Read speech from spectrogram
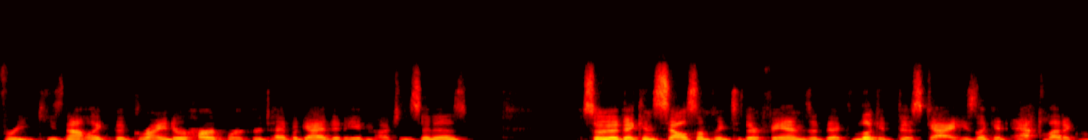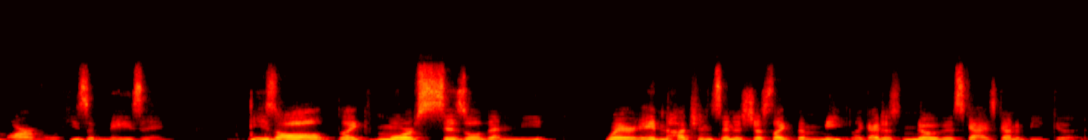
freak. He's not like the grinder, hard worker type of guy that Aiden Hutchinson is. So that they can sell something to their fans and be like, look at this guy. He's like an athletic marvel. He's amazing. He's all like more sizzle than meat, where Aiden Hutchinson is just like the meat. Like, I just know this guy's going to be good.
